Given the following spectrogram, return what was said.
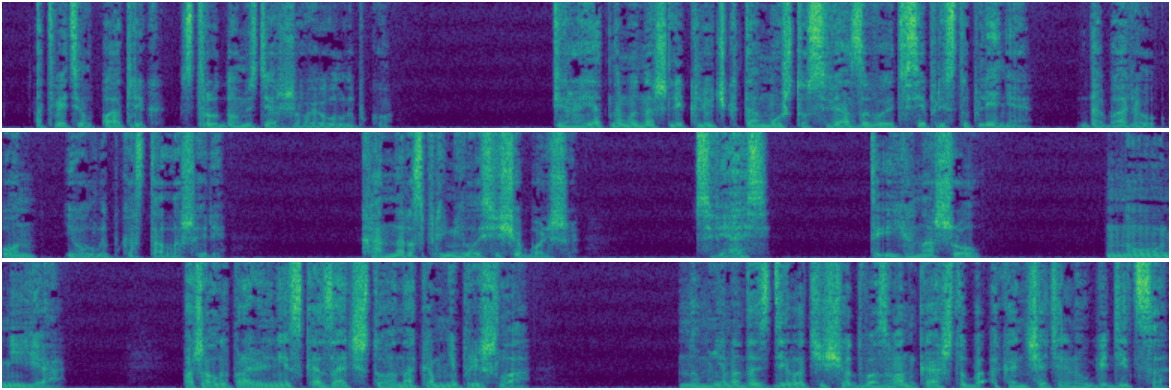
— ответил Патрик, с трудом сдерживая улыбку. «Вероятно, мы нашли ключ к тому, что связывает все преступления», — добавил он, и улыбка стала шире. Ханна распрямилась еще больше. «Связь? Ты ее нашел?» «Ну, не я. Пожалуй, правильнее сказать, что она ко мне пришла. Но мне надо сделать еще два звонка, чтобы окончательно убедиться,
